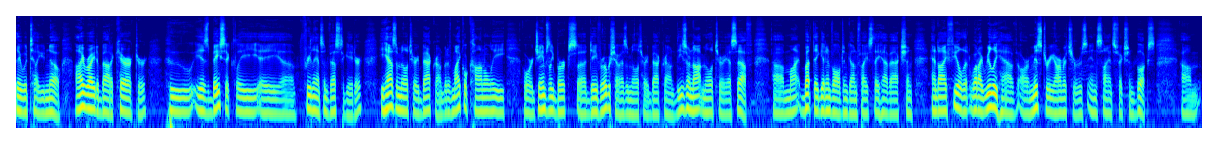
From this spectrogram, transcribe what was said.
they would tell you no. I write about a character who is basically a uh, freelance investigator. He has a military background, but if Michael Connelly or James Lee Burke's uh, Dave Robicheaux has a military background, these are not military SF. Uh, my, but they get involved in gunfights, they have action, and I feel that what I really have are mystery armatures in science fiction books. Um,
